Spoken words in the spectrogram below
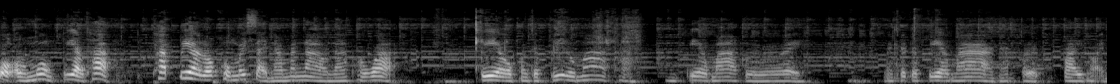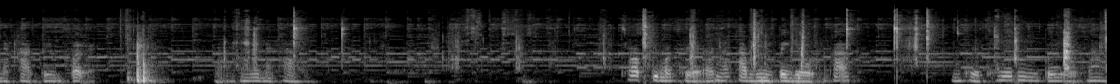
บอกเอามะม่วงเปรี้ยวถ้า ถ้าเปรี้ยวเราคงไม่ใส่น้ำมะนาวนะ เพราะว่าเปรี้ยวมันจะเปรี้ยวมากค่ะ มันเปรี้ยวมากเลย มันก็จะเปรี้ยวมากนะ เปิดไฟหน่อยนะคะลืมเปิดนี่นะคะ ชอบกินมะเขือนะคะมีประโยชน์นะคะมะเขือเทศมีประโยชน์มาก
